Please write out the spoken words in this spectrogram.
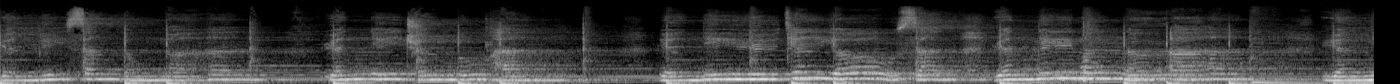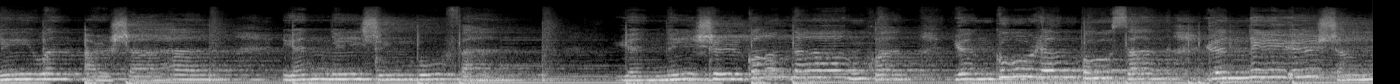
愿你三冬暖，愿你春不寒，愿你雨天有伞，愿你梦能安，愿你温而善，愿你心不烦，愿你时光能缓，愿故人不散，愿你余生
